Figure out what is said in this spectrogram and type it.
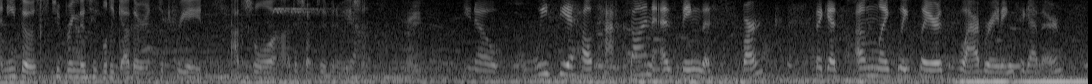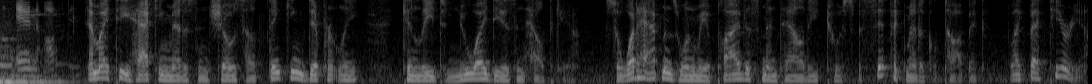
and ethos to bring those people together and to create actual uh, disruptive innovations. Right. You know, we see a health hackathon as being the spark that gets unlikely players collaborating together. And often MIT Hacking Medicine shows how thinking differently can lead to new ideas in healthcare. So, what happens when we apply this mentality to a specific medical topic like bacteria?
